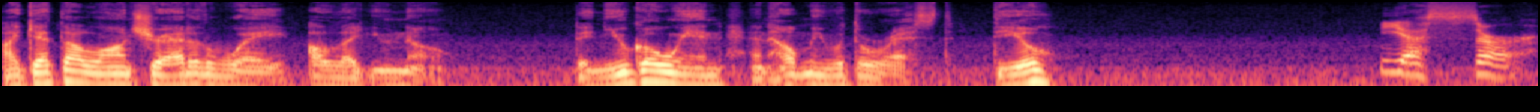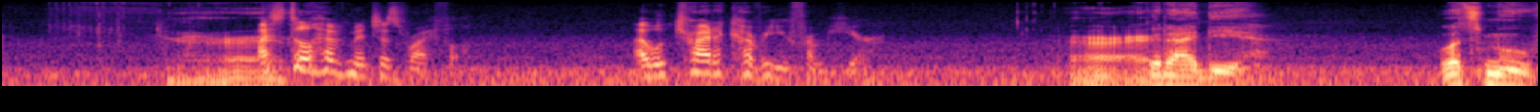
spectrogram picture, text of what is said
I get that launcher out of the way, I'll let you know. Then you go in and help me with the rest. Deal? Yes, sir. I still have Mitch's rifle. I will try to cover you from here. Alright. Good idea. Let's move.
